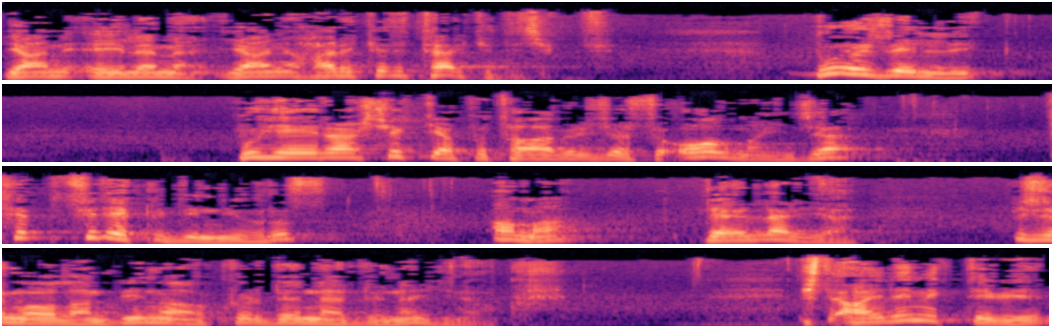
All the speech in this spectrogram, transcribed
yani eyleme yani hareketi terk edecekti. Bu özellik bu hiyerarşik yapı tabiri olmayınca sürekli dinliyoruz ama derler ya bizim oğlan bina okur döner döner yine okur. İşte aile mektebi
